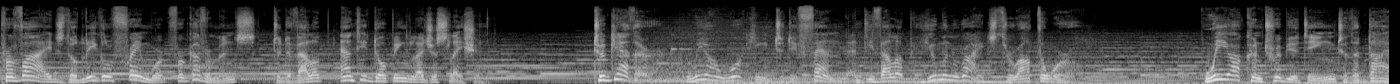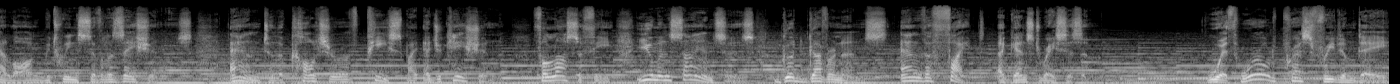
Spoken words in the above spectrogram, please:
provides the legal framework for governments to develop anti-doping legislation. Together, we are working to defend and develop human rights throughout the world. We are contributing to the dialogue between civilizations and to the culture of peace by education, philosophy, human sciences, good governance, and the fight against racism. With World Press Freedom Day,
